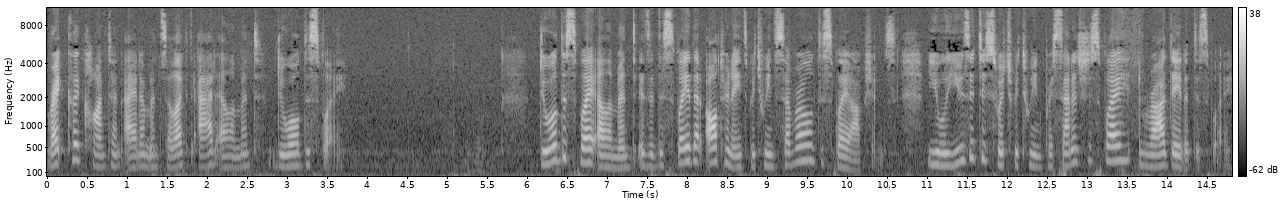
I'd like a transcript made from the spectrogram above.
Right-click content item and select add element, dual display. Dual display element is a display that alternates between several display options. You will use it to switch between percentage display and raw data display.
